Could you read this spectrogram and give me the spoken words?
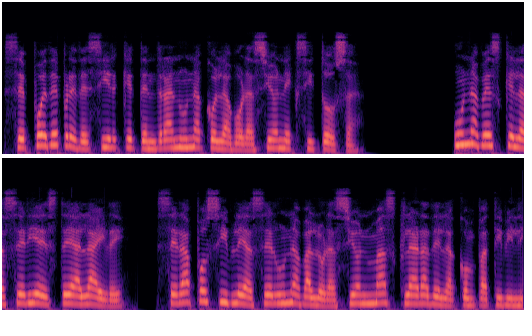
se puede predecir que tendrán una colaboración exitosa. Una vez que la serie esté al aire, será posible hacer una valoración más clara de la compatibilidad.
